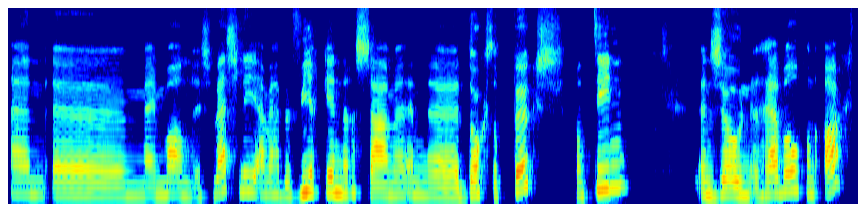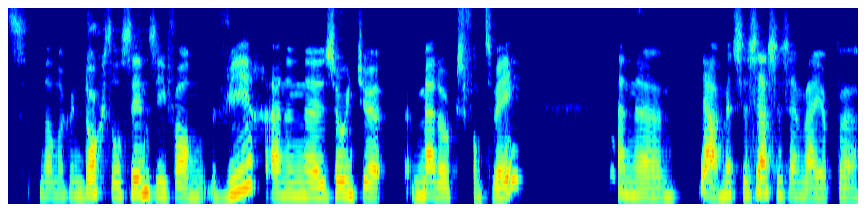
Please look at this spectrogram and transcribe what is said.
en uh, mijn man is Wesley en we hebben vier kinderen samen. Een eh, dochter Pux van tien, een zoon Rebel van acht, dan nog een dochter Zinzi van vier en een uh, zoontje Maddox van twee. En uh, ja, met z'n zessen zijn wij op uh,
